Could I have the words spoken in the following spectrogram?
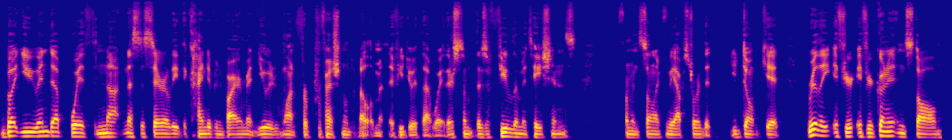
But you end up with not necessarily the kind of environment you would want for professional development if you do it that way. There's some there's a few limitations from installing from the app store that you don't get. Really if you're if you're going to install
